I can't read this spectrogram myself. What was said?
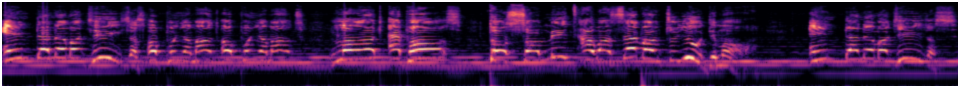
In the name of Jesus, open your mouth, open your mouth. Lord, help us to submit ourselves unto you the more. In the name of Jesus.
